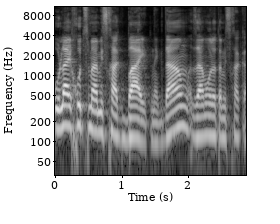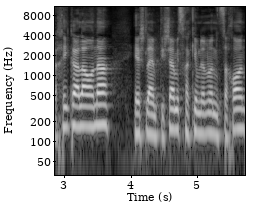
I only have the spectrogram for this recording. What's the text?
אולי חוץ מהמשחק בית נגדם, זה אמור להיות המשחק הכי קל לעונה. יש להם תשעה משחקים ללא ניצחון,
